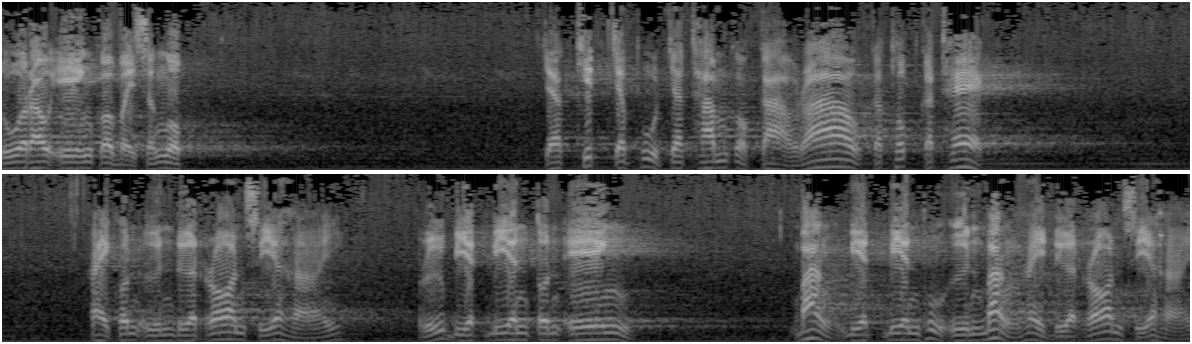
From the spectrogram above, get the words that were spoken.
ตัวเราเองก็ไม่สงบ จะคิดจะพูดจะทำก็ก้าวร้าว กระทบกระแทก ให้คนอื่นเดือดร้อนเสียหาย หรือเบียดเบียนตนเอง บ้างเบียดเบียนผู้อื่นบ้างให้เดือดร้อนเสียหาย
